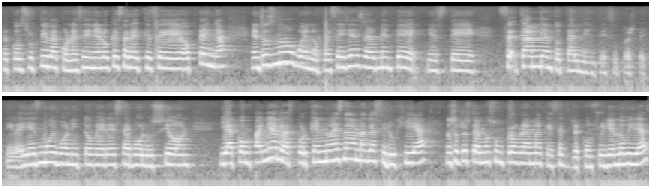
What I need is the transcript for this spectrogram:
reconstructiva con ese dinero que se, que se obtenga. Entonces, no, bueno, pues ellas realmente este, cambian totalmente su perspectiva y es muy bonito ver esa evolución y acompañarlas, porque no es nada más la cirugía. Nosotros tenemos un programa que es Reconstruyendo Vidas,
